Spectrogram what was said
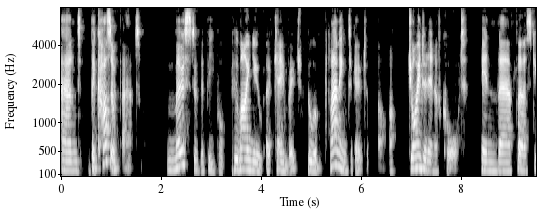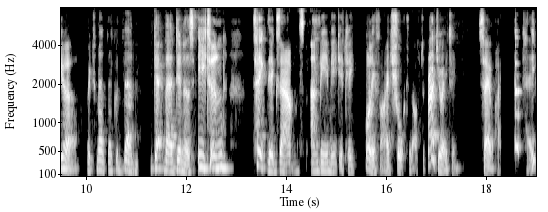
And because of that, most of the people whom I knew at Cambridge who were planning to go to the bar joined an Inn of Court in their first year, which meant they could then get their dinners eaten, take the exams, and be immediately qualified shortly after graduating. So I, okay,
